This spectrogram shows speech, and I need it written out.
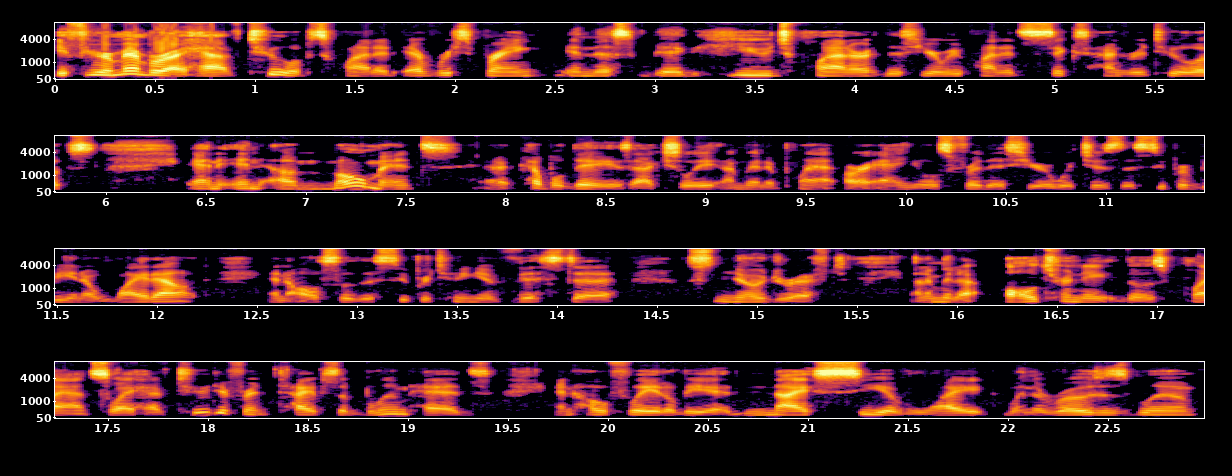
if you remember, I have tulips planted every spring in this big, huge planter. This year we planted 600 tulips. And in a moment, a couple days actually, I'm going to plant our annuals for this year, which is the Superbena Whiteout and also the Supertunia Vista Snowdrift. And I'm going to alternate those plants. So I have two different types of bloom heads, and hopefully it'll be a nice sea of white when the roses bloom,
